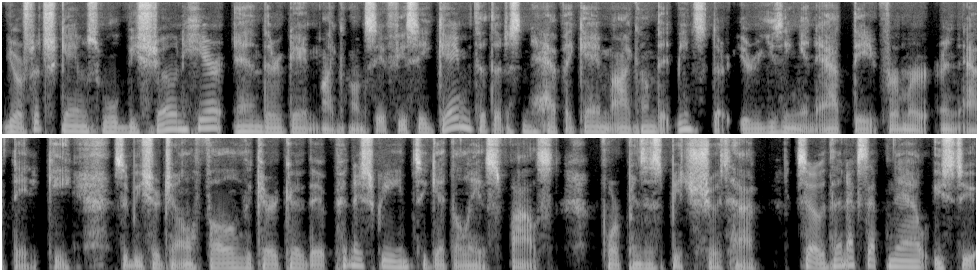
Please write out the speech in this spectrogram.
your Switch games will be shown here and their game icons. If you see a game that doesn't have a game icon, that means that you're using an outdated firmware or an outdated key. So be sure to follow the QR code that put on the screen to get the latest files for Princess Peach Showtime. So the next step now is to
